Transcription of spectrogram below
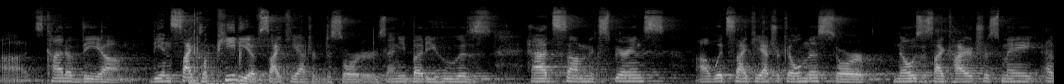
Uh, it's kind of the, um, the encyclopedia of psychiatric disorders. Anybody who has had some experience uh, with psychiatric illness or knows a psychiatrist may, uh,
